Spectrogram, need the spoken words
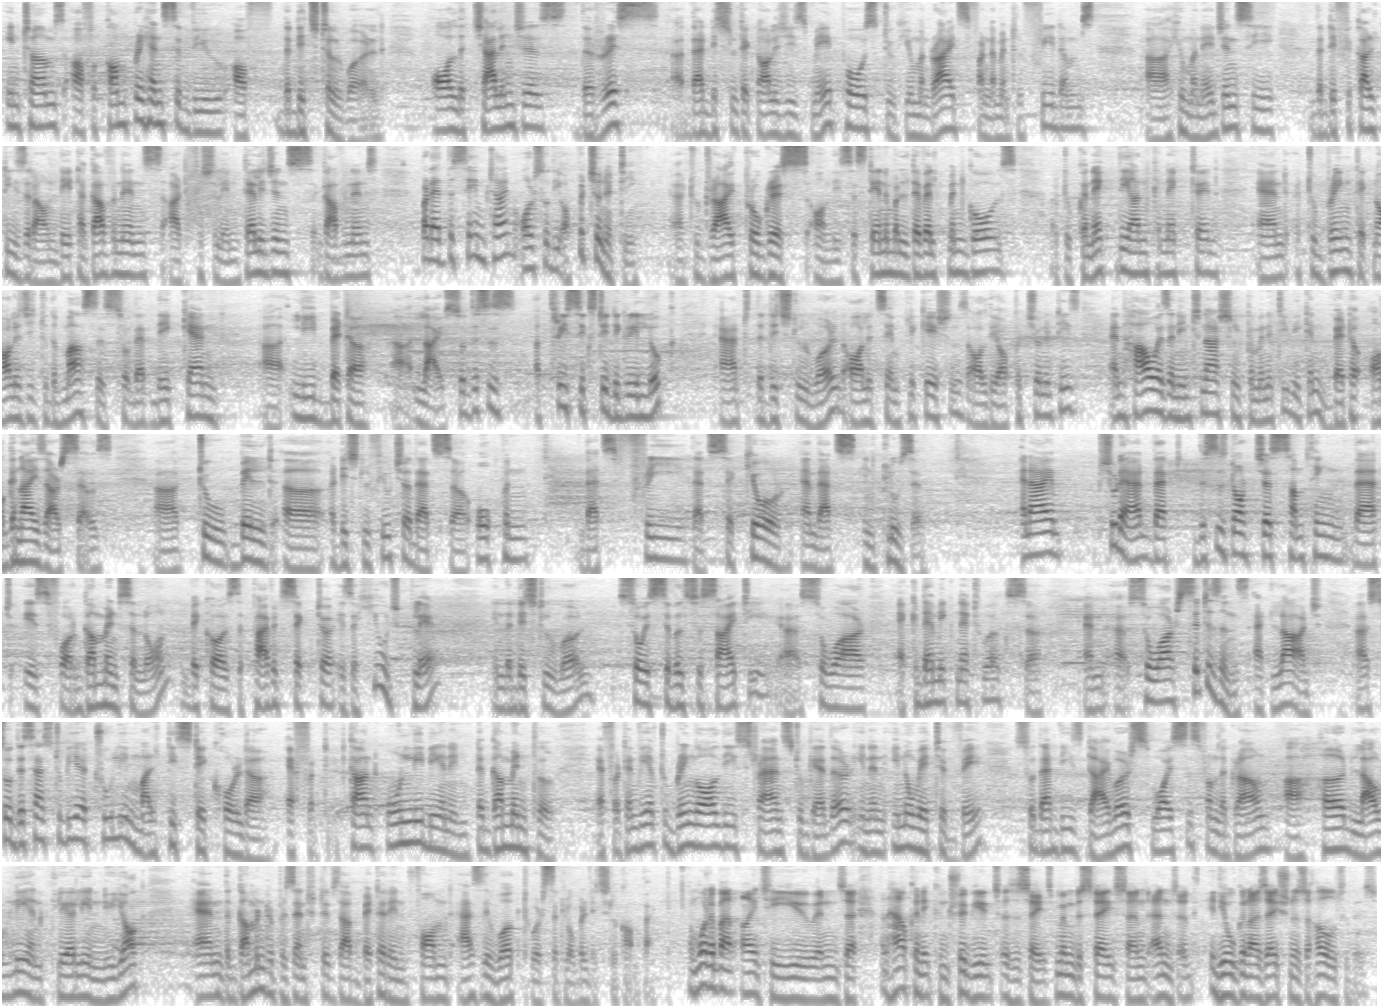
in terms of a comprehensive view of the digital world, all the challenges, the risks uh, that digital technologies may pose to human rights, fundamental freedoms, uh, human agency, the difficulties around data governance, artificial intelligence governance, but at the same time also the opportunity uh, to drive progress on the sustainable development goals, to connect the unconnected, and to bring technology to the masses so that they can uh, lead better uh, lives. So this is a 360 degree look at the digital world, all its implications, all the opportunities, and how as an international community we can better organize ourselves uh, to build uh, a digital future that's uh, open, that's free, that's secure, and that's inclusive. And I should add that this is not just something that is for governments alone, because the private sector is a huge player in the digital world. So is civil society, uh, so are academic networks, uh, and uh, so are citizens at large. Uh, so this has to be a truly multi-stakeholder effort. It can't only be an intergovernmental effort and we have to bring all these strands together in an innovative way so that these diverse voices from the ground are heard loudly and clearly in New York and the government representatives are better informed as they work towards the Global Digital Compact. And what about ITU and, uh, and how can it contribute, as I say, its member states and, and uh, the organization as a whole to this?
